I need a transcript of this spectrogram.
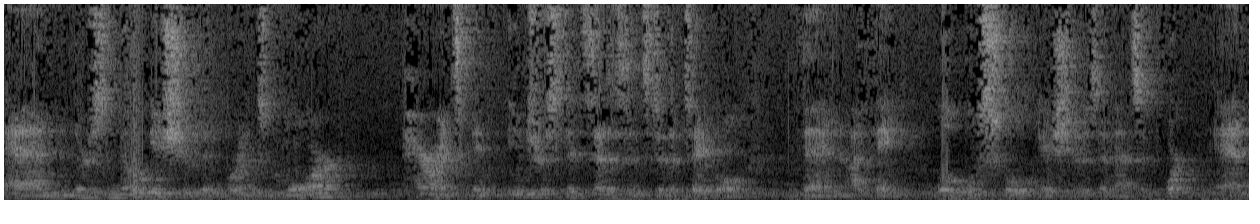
And there's no issue that brings more parents and interested citizens to the table, than I think local school issues, and that's important. And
